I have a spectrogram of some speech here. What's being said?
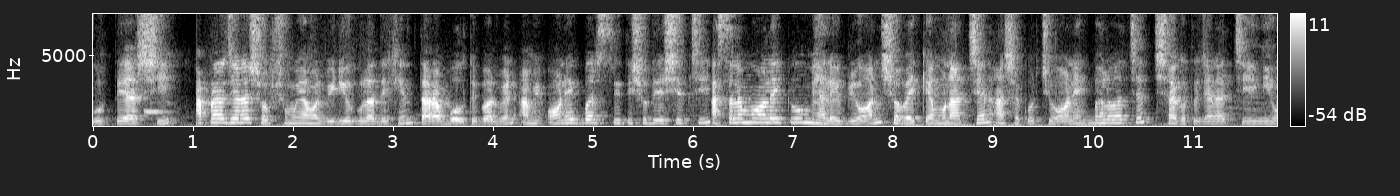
ঘুরতে আসি। আপনারা যারা সবসময় আমার ভিডিওগুলো দেখেন, তারা বলতে পারবেন, আমি অনেকবার স্মৃতি শুধু এসেছি। আসসালামু আলাইকুম, হ্যালো এভরিওয়ান, সবাই কেমন আছেন? আশা করছি অনেক ভালো আছেন। স্বাগত জানাচ্ছি নিউ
